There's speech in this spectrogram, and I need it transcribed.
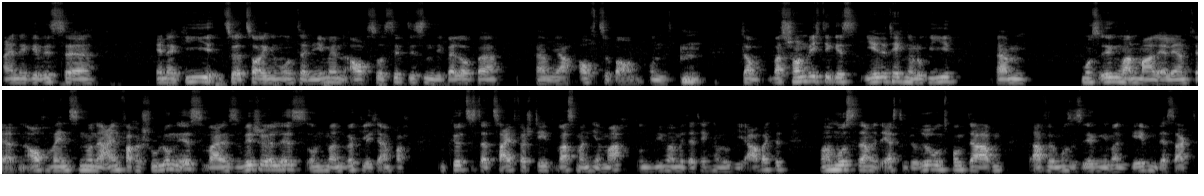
eine gewisse Energie zu erzeugen im Unternehmen, auch so Citizen Developer ähm, ja, aufzubauen. Und ich glaube, was schon wichtig ist, jede Technologie ähm, muss irgendwann mal erlernt werden, auch wenn es nur eine einfache Schulung ist, weil es visual ist und man wirklich einfach in kürzester Zeit versteht, was man hier macht und wie man mit der Technologie arbeitet. Man muss damit erste Berührungspunkte haben. Dafür muss es irgendjemand geben, der sagt,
